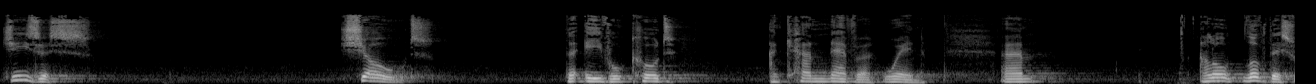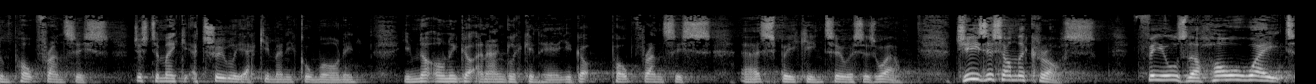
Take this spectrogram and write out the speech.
Jesus showed that evil could and can never win. Um, I love this from Pope Francis, just to make it a truly ecumenical morning. You've not only got an Anglican here, you've got Pope Francis uh, speaking to us as well. Jesus on the cross feels the whole weight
